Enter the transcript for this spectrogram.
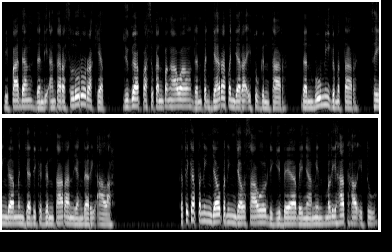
di padang dan di antara seluruh rakyat juga pasukan pengawal dan penjara-penjara itu gentar, dan bumi gemetar, sehingga menjadi kegentaran yang dari Allah. Ketika peninjau-peninjau Saul di Gibea Benyamin melihat hal itu,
